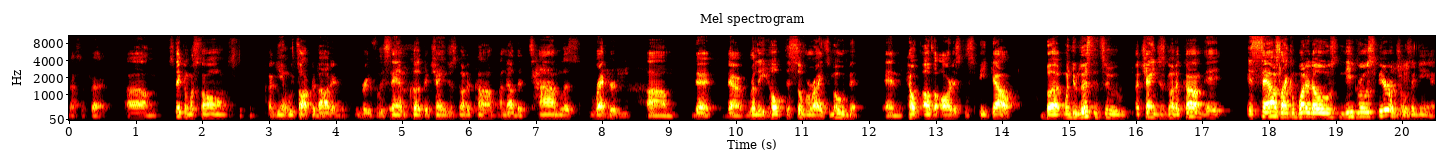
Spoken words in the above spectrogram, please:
That's a fact. Um, sticking with songs, again, we talked about it briefly. Sam Cooke, A Change is Gonna Come, another timeless record Mhm. um, that that really helped the civil rights movement and help other artists to speak out. But when you listen to A Change is Gonna Come, it it sounds like one of those Negro spirituals again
